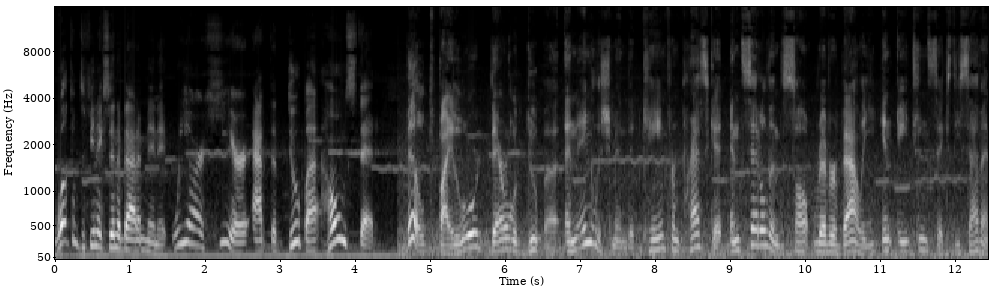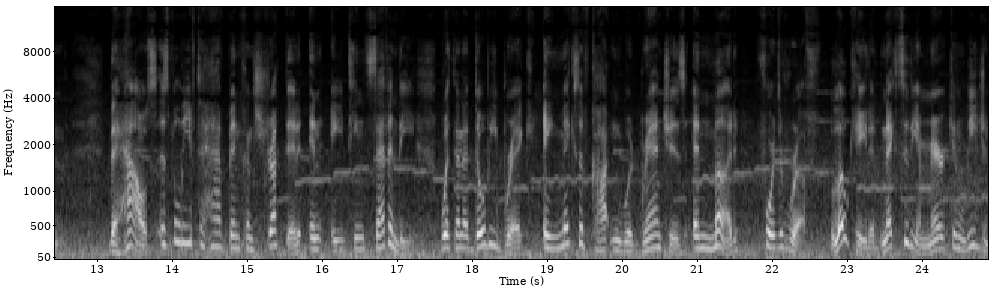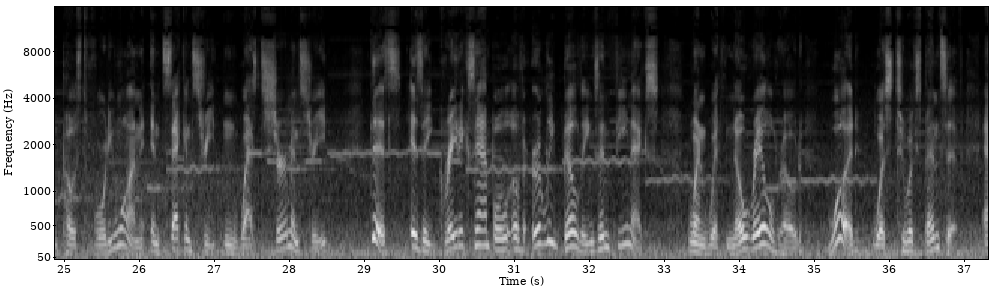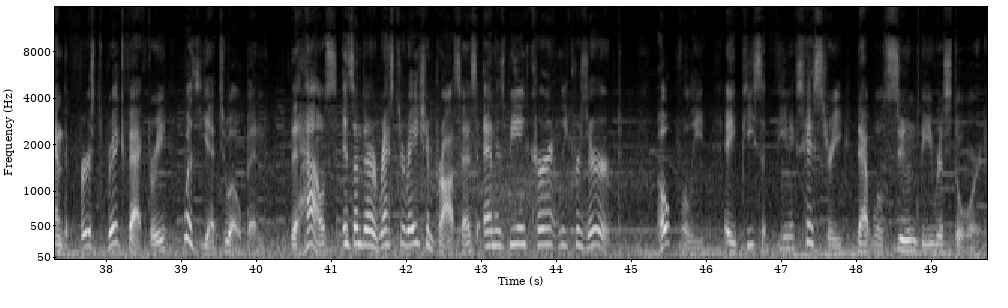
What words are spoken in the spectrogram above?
Welcome to Phoenix in about a minute. We are here at the Duppa Homestead. Built by Lord Darrell Duppa, an Englishman that came from Prescott and settled in the Salt River Valley in 1867. The house is believed to have been constructed in 1870 with an adobe brick, a mix of cottonwood branches, and mud for the roof. Located next to the American Legion Post 41 in 2nd Street and West Sherman Street, this is a great example of early buildings in Phoenix, when with no railroad, wood was too expensive, and the first brick factory was yet to open. The house is under a restoration process and is being currently preserved. Hopefully, a piece of Phoenix history that will soon be restored.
